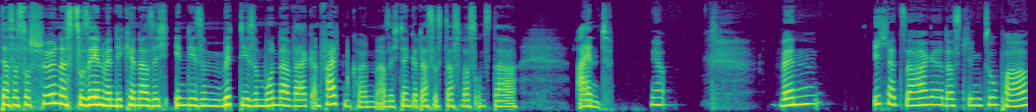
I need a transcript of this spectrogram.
dass es so schön ist zu sehen, wenn die Kinder sich in diesem, mit diesem Wunderwerk entfalten können. Also ich denke, das ist das, was uns da eint. Ja. Wenn ich jetzt sage, das klingt super,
